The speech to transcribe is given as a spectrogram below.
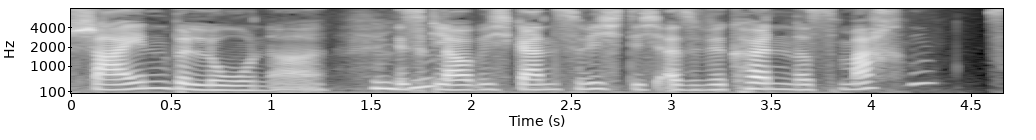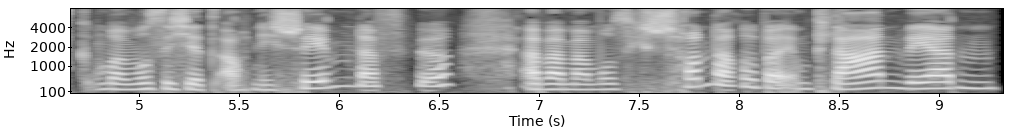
Scheinbelohner mhm. ist, glaube ich, ganz wichtig. Also wir können das machen. Man muss sich jetzt auch nicht schämen dafür, aber man muss sich schon darüber im Klaren werden,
